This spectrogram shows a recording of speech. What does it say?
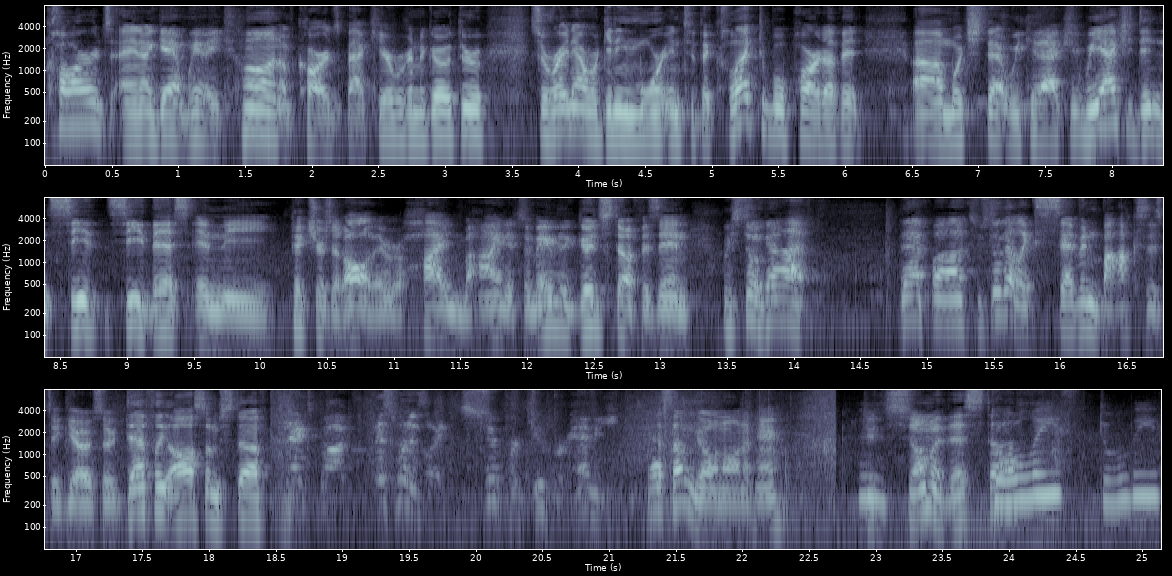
cards. And again, we have a ton of cards back here we're gonna go through. So right now we're getting more into the collectible part of it, um, which that we could actually, we actually didn't see see this in the pictures at all. They were hiding behind it. So maybe the good stuff is in. We still got that box. We still got like seven boxes to go, so definitely awesome stuff. Next box. This one is like super duper heavy. Got something going on in here. Dude, some of this stuff. Doilies? Doilies?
